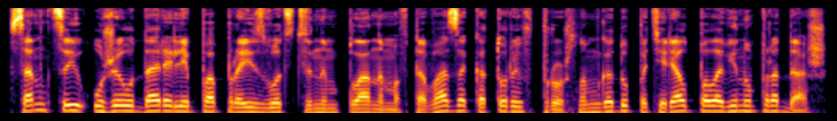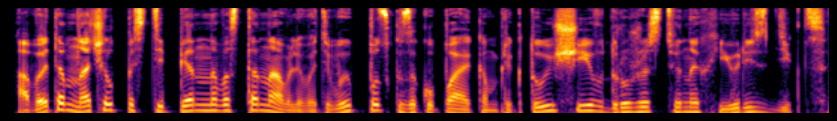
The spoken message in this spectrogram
Санкции уже ударили по производственным планам АвтоВАЗа, который в прошлом году потерял половину продаж, а в этом начал постепенно восстанавливать выпуск, закупая комплектующие в дружественных юрисдикциях.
